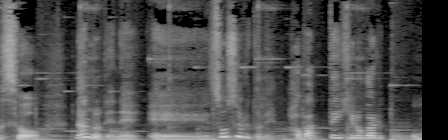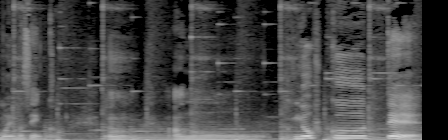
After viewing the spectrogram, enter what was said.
そう。なのでね、えー、そうするとね幅って広がると思いませんか、うん。あのー洋服って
